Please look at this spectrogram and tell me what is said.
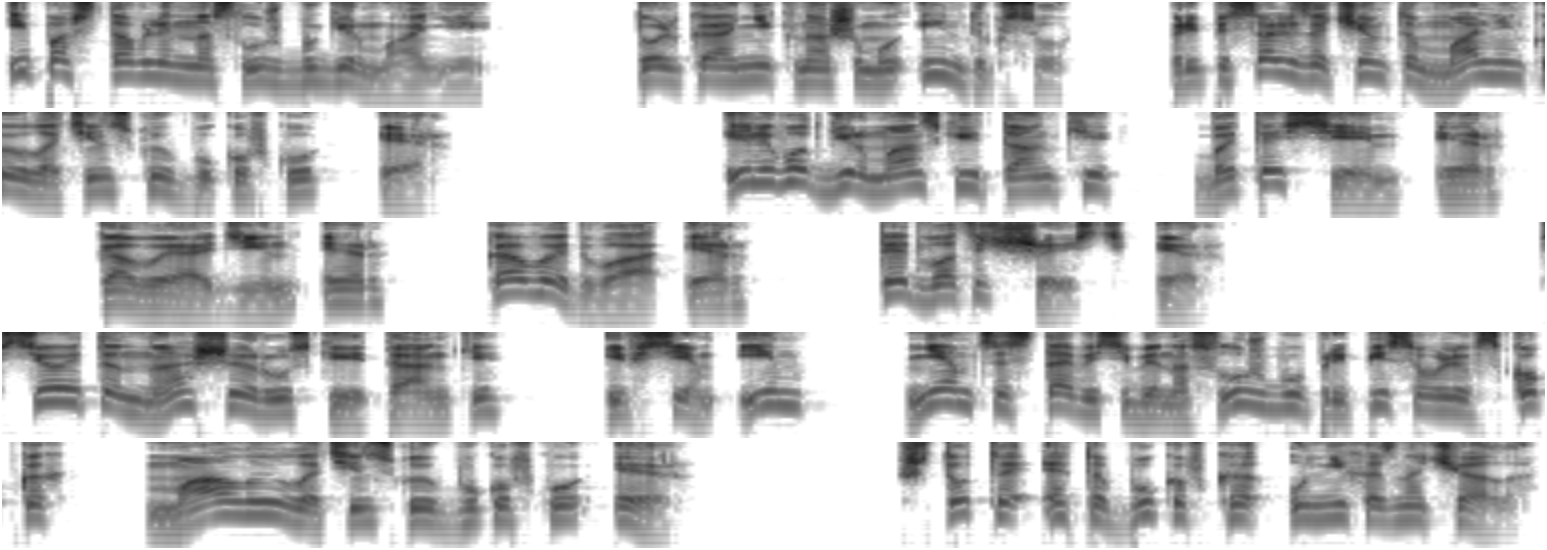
и поставлен на службу Германии. Только они к нашему индексу приписали зачем-то маленькую латинскую буковку «Р». Или вот германские танки БТ-7Р, КВ-1Р, КВ-2Р, Т-26Р. Все это наши русские танки, и всем им немцы, ставя себе на службу, приписывали в скобках малую латинскую буковку «Р». Что-то эта буковка у них означала.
